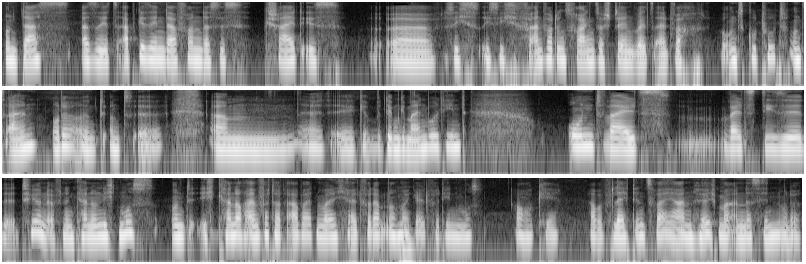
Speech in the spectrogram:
Und das, also jetzt abgesehen davon, dass es gescheit ist, äh, sich, sich Verantwortungsfragen zu stellen, weil es einfach uns gut tut, uns allen, oder? Und, und äh, ähm, äh, dem Gemeinwohl dient. Und weil es diese Türen öffnen kann und nicht muss. Und ich kann auch einfach dort arbeiten, weil ich halt verdammt nochmal mhm. Geld verdienen muss. Auch okay. Aber vielleicht in zwei Jahren höre ich mal anders hin, oder?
